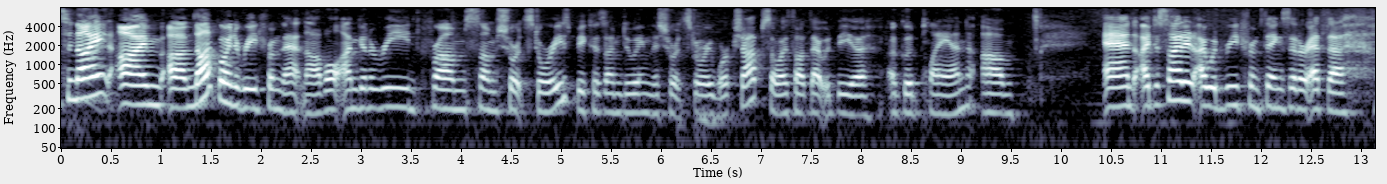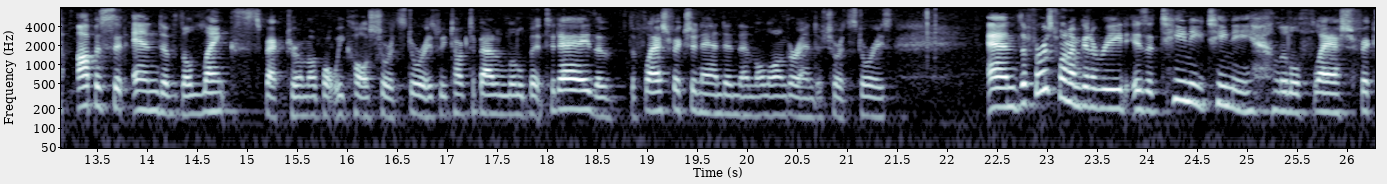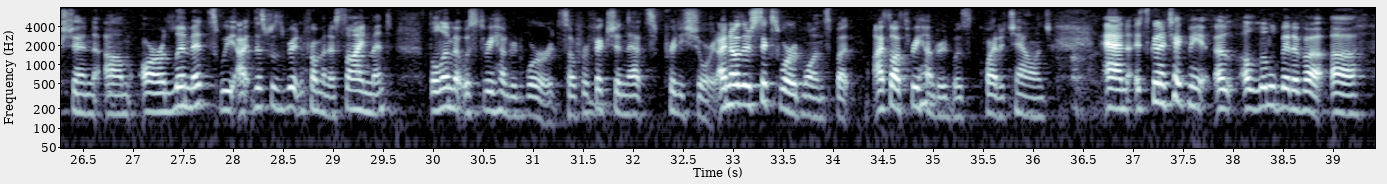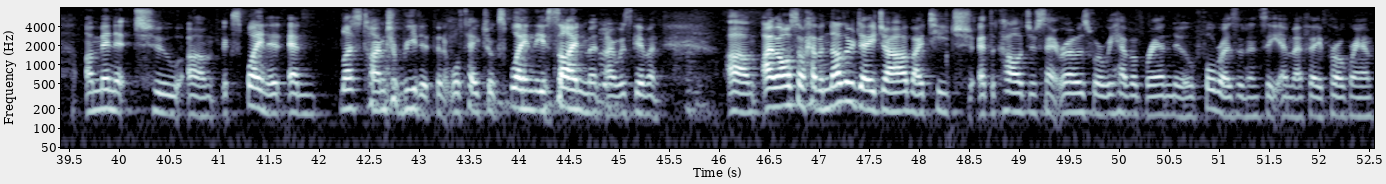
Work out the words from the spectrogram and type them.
Tonight, I'm uh, not going to read from that novel. I'm going to read from some short stories because I'm doing the short story workshop, so I thought that would be a, a good plan. Um, and I decided I would read from things that are at the opposite end of the length spectrum of what we call short stories. We talked about it a little bit today the, the flash fiction end and then the longer end of short stories. And the first one I'm going to read is a teeny, teeny little flash fiction. Um, our limits, we, I, this was written from an assignment. The limit was 300 words. So for fiction, that's pretty short. I know there's six word ones, but I thought 300 was quite a challenge. And it's going to take me a, a little bit of a, a, a minute to um, explain it and less time to read it than it will take to explain the assignment I was given. Um, I also have another day job. I teach at the College of St. Rose, where we have a brand new full residency MFA program.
